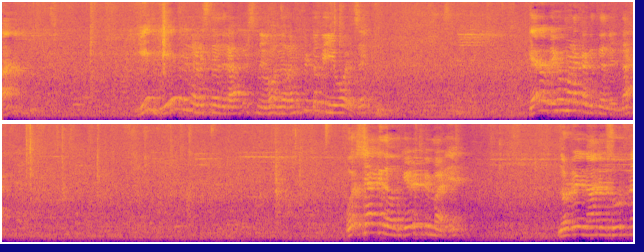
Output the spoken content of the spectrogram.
ಆ? ಏನ್ ನಡೆಸ್ತಾ ಇದ್ದೀರಿ? ಆಫೀಸ್ ನೀವು? Unfit to be you it's ಯಾರೋ ರಿವ್ಯೂ ಮಾಡಕ್ಕಾಗುತ್ತೆ ಇದನ್ನ ವರ್ಷ ಆಗಿದೆ, ಒಂದು ಕೆ ಡಿ ಪಿ ಮಾಡಿ. ನೋಡ್ರಿ, ನಾನು ಸೂಚನೆ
